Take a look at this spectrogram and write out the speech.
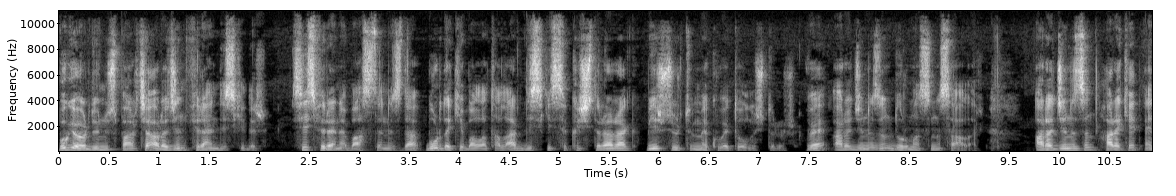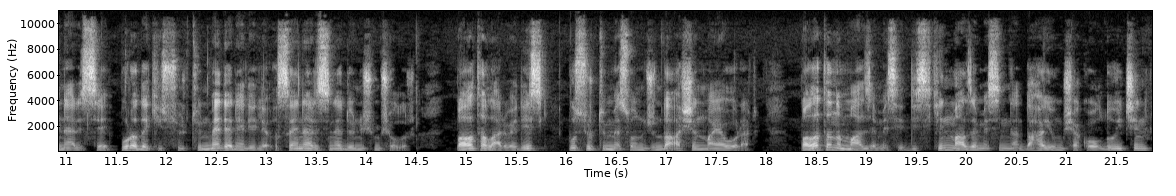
Bu gördüğünüz parça aracın fren diskidir. Siz frene bastığınızda buradaki balatalar diski sıkıştırarak bir sürtünme kuvveti oluşturur ve aracınızın durmasını sağlar. Aracınızın hareket enerjisi buradaki sürtünme nedeniyle ısı enerjisine dönüşmüş olur. Balatalar ve disk bu sürtünme sonucunda aşınmaya uğrar. Balatanın malzemesi diskin malzemesinden daha yumuşak olduğu için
